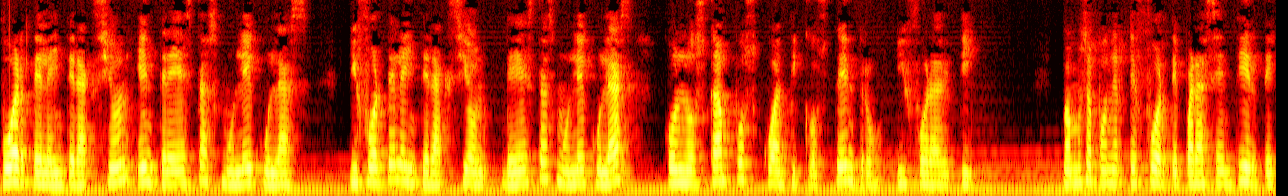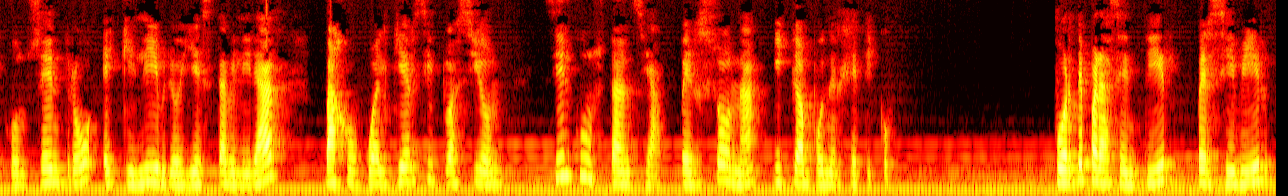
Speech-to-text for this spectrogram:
Fuerte la interacción entre estas moléculas y fuerte la interacción de estas moléculas con los campos cuánticos dentro y fuera de ti. Vamos a ponerte fuerte para sentirte con centro, equilibrio y estabilidad bajo cualquier situación circunstancia, persona y campo energético. Fuerte para sentir, percibir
